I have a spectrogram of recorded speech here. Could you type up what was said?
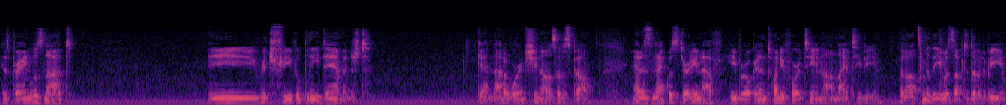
His brain was not irretrievably damaged, Again, not a word she knows how to spell. And his neck was sturdy enough. He broke it in 2014 on live TV, but ultimately it was up to WWE.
